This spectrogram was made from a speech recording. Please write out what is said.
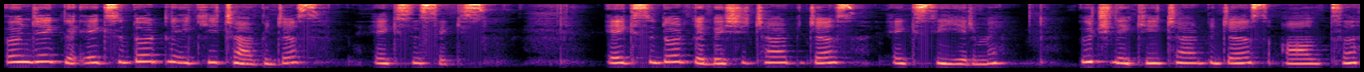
Öncelikle eksi 4 ile 2'yi çarpacağız. Eksi 8. Eksi 4 ile 5'i çarpacağız. Eksi 20. 3 ile 2'yi çarpacağız. 6.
